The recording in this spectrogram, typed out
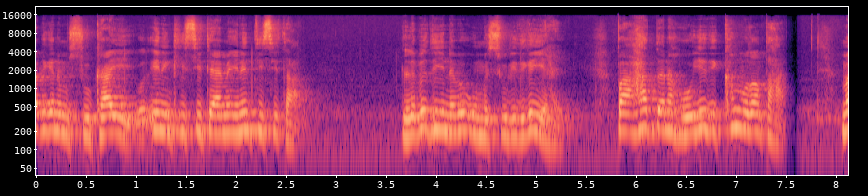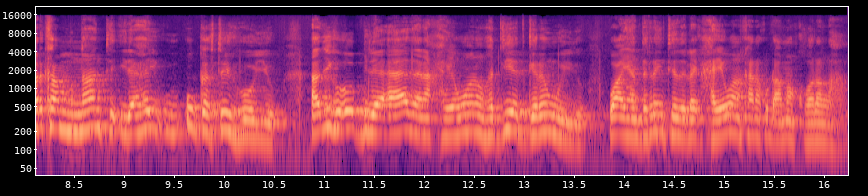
adigana mas'uulkaayey oo inankiisii tahay ama inantiisii tahay. Labadiinaba uu mas'uul yahay. Baa haddana hooyadii ka mudan tahay markaa mudnaanta ilaahay uu u gartay hooyo adiga oo bilaa aadana xayawaanow haddii aad garan weydo waa ayaan darre inteeda leeg xayawaankana ku dhaamaan koola lahaa.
